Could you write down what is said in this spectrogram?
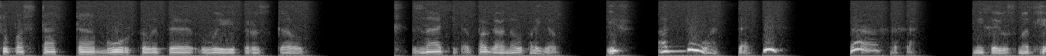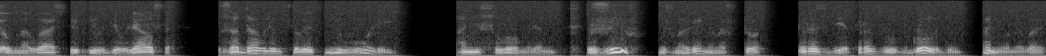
супостат-то буркал-то выпрыскал. Знать, поганого поел. Ишь, отдуваться, ишь! Ха-ха-ха!» Михаил смотрел на Васю и удивлялся. Задавлен человек неволей а не сломлен. Жив, несмотря ни на что, раздет, разут, голоден, а не унывает.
